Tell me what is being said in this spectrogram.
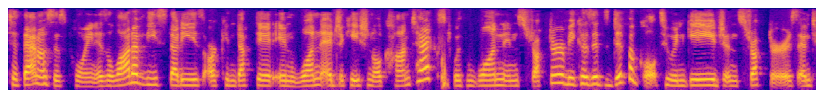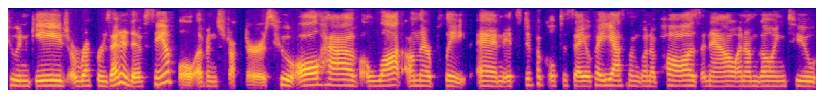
to Thanos's point, is a lot of these studies are conducted in one educational context with one instructor because it's difficult to engage instructors and to engage a representative sample of instructors who all have a lot on their plate. And it's difficult to say, okay, yes, I'm going to pause now and I'm going to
